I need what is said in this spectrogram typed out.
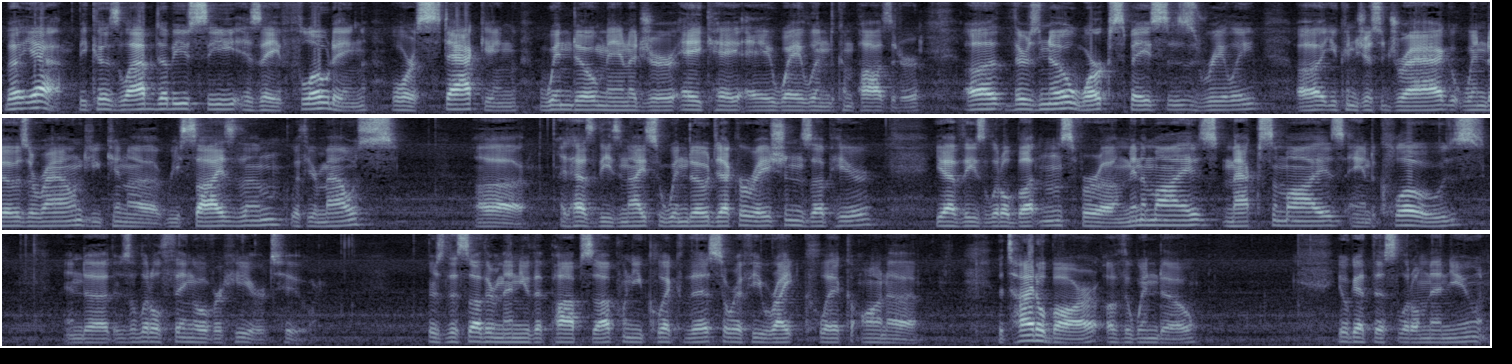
But yeah, because LabWC is a floating or stacking window manager, aka Wayland compositor, uh, there's no workspaces really. Uh, you can just drag windows around. You can uh, resize them with your mouse. Uh, it has these nice window decorations up here. You have these little buttons for uh, minimize, maximize, and close. And uh, there's a little thing over here too. There's this other menu that pops up when you click this, or if you right click on uh, the title bar of the window you'll get this little menu.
